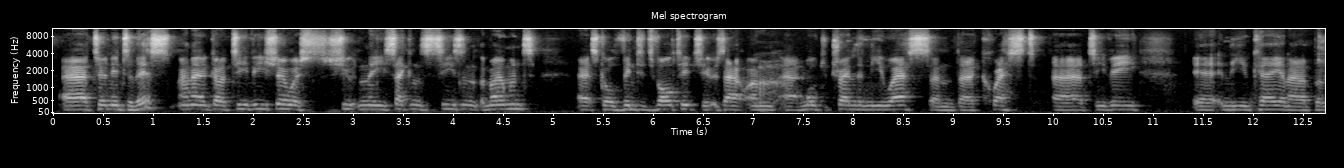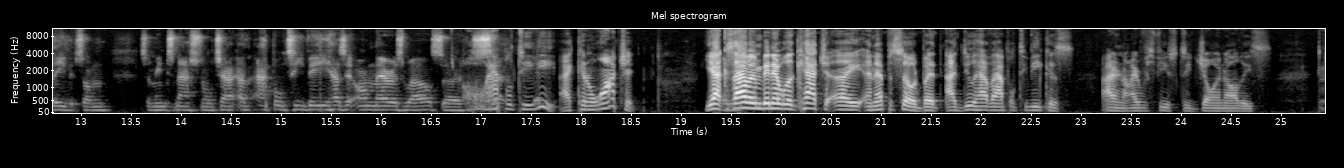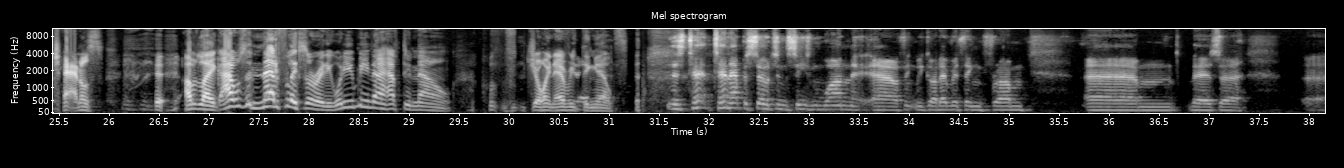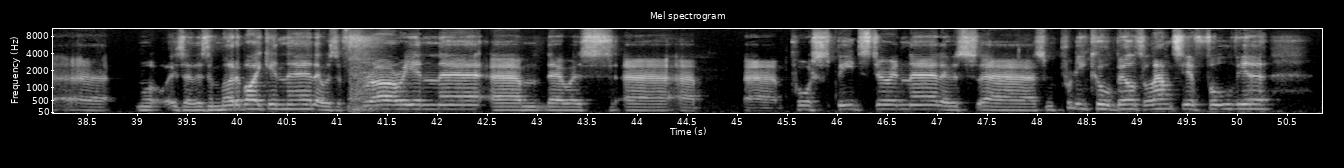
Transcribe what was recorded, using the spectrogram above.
Uh, turned into this, and I've got a TV show. We're shooting the second season at the moment. Uh, it's called Vintage Voltage. It was out on uh, Motor Trend in the US and uh, Quest uh, TV uh, in the UK, and I believe it's on some international channel. Apple TV has it on there as well. So Oh, Apple TV. I can watch it. Yeah, because I haven't been able to catch a, an episode, but I do have Apple TV because I don't know. I refuse to join all these channels. I'm like, I was in Netflix already. What do you mean I have to now join everything else? There's ten, 10 episodes in season one. Uh, I think we got everything from. Um, there's a. Uh, what is there? There's a motorbike in there. There was a Ferrari in there. Um, there was uh, a, a Porsche Speedster in there. There was uh, some pretty cool builds. Lancia Fulvia.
